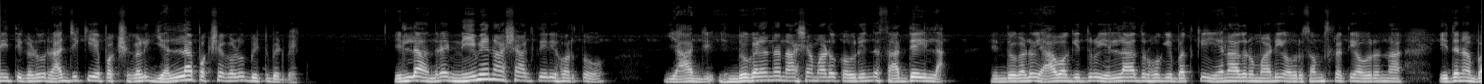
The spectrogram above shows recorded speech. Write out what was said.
ನೀತಿಗಳು ರಾಜಕೀಯ ಪಕ್ಷಗಳು ಎಲ್ಲ ಪಕ್ಷಗಳು ಬಿಟ್ಟು ಬಿಡಬೇಕು ಇಲ್ಲ ಅಂದರೆ ನೀವೇ ನಾಶ ಆಗ್ತೀರಿ ಹೊರತು ಯಾ ಹಿಂದೂಗಳನ್ನು ನಾಶ ಮಾಡೋಕೆ ಅವರಿಂದ ಸಾಧ್ಯ ಇಲ್ಲ. ಹಿಂದೂಗಳು ಯಾವಾಗಿದ್ದರೂ ಎಲ್ಲಾದರೂ ಹೋಗಿ ಬದುಕಿ ಏನಾದರೂ ಮಾಡಿ ಅವ್ರ ಸಂಸ್ಕೃತಿ ಅವರನ್ನು ಇದನ್ನು ಬ,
